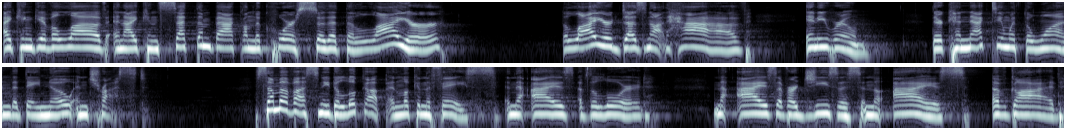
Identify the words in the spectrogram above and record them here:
I can give a love, and I can set them back on the course so that the liar, the liar does not have any room. They're connecting with the one that they know and trust. Some of us need to look up and look in the face, in the eyes of the Lord, in the eyes of our Jesus, in the eyes of God,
